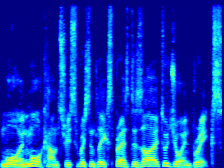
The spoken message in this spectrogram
More and more countries recently expressed desire to join BRICS.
